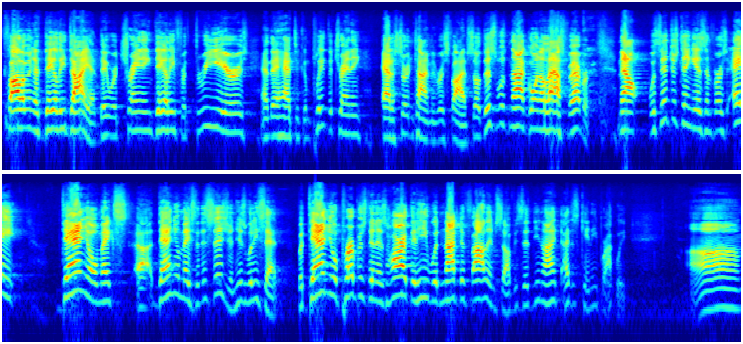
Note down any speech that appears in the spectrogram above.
following a daily diet. They were training daily for three years, and they had to complete the training at a certain time in verse 5. So this was not going to last forever. Now, what's interesting is in verse 8, Daniel makes, uh, Daniel makes a decision. Here's what he said. But Daniel purposed in his heart that he would not defile himself. He said, You know, I, I just can't eat broccoli. Um,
